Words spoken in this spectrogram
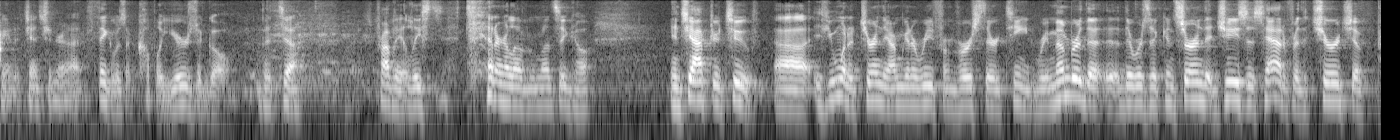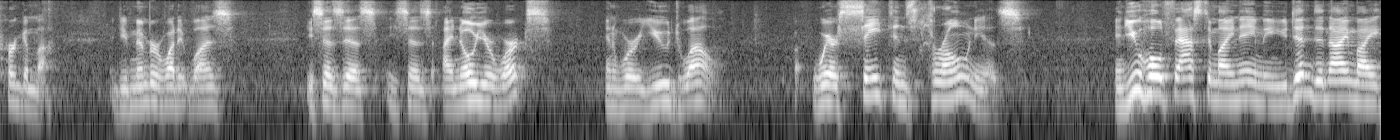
paying attention or not. I think it was a couple years ago, but uh, probably at least 10 or 11 months ago. In chapter 2, uh, if you want to turn there, I'm going to read from verse 13. Remember that there was a concern that Jesus had for the church of Pergamum. Do you remember what it was? He says this He says, I know your works and where you dwell, where Satan's throne is. And you hold fast to my name, and you didn't deny my,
